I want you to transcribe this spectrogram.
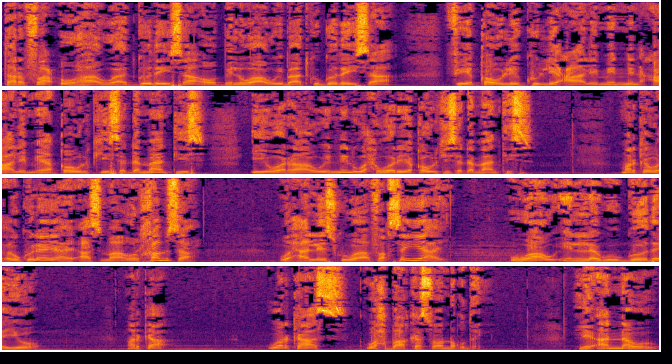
Tarfacuhaa waad godaysaa oo bilwaawi baad ku godaysaa fii qowli kuli caalimin nin caalim ee qowlkiisa dhammaantiis iyo waraawi nin wax wariya qowlkiisa dhammaantiis. Marka wuxuu ku leeyahay asmaau lkhamsa waxaa laysku waafaqsan yahay waaw in lagu godayo. Marka warkaas wax baa ka soo noqday. Liannahu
